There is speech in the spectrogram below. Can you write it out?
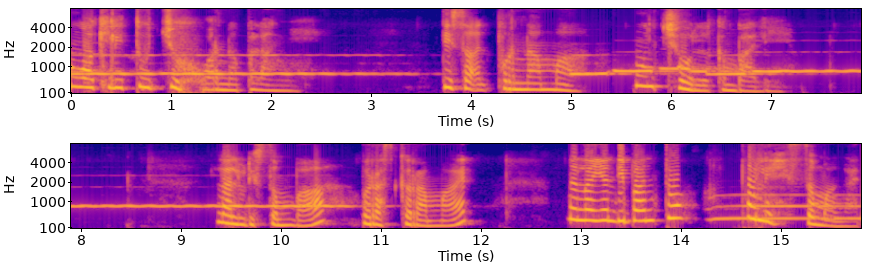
Mewakili tujuh warna pelangi. Di saat purnama muncul kembali. Lalu disembah beras keramat nelayan dibantu pulih semangat.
